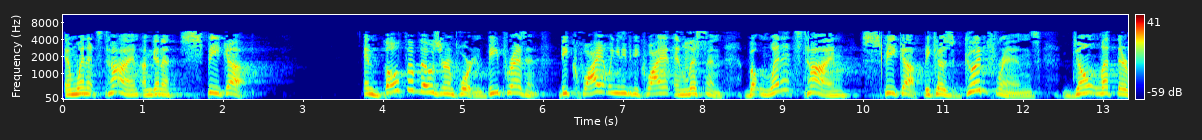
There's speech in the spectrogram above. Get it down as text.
And when it's time, I'm going to speak up. And both of those are important. Be present. Be quiet when you need to be quiet and listen. But when it's time, speak up. Because good friends don't let their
